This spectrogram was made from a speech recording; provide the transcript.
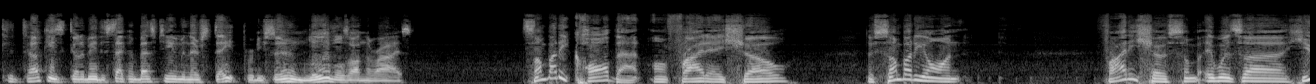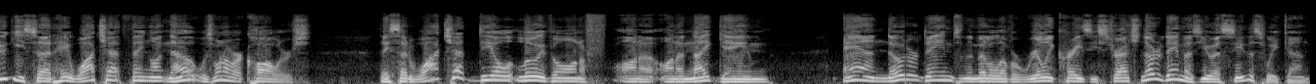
Kentucky's going to be the second best team in their state pretty soon. Louisville's on the rise. Somebody called that on Friday's show. There's somebody on Friday show. Some it was uh, Hughie said, "Hey, watch that thing on." No, it was one of our callers. They said, "Watch that deal at Louisville on a on a on a night game." And Notre Dame's in the middle of a really crazy stretch. Notre Dame has USC this weekend.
